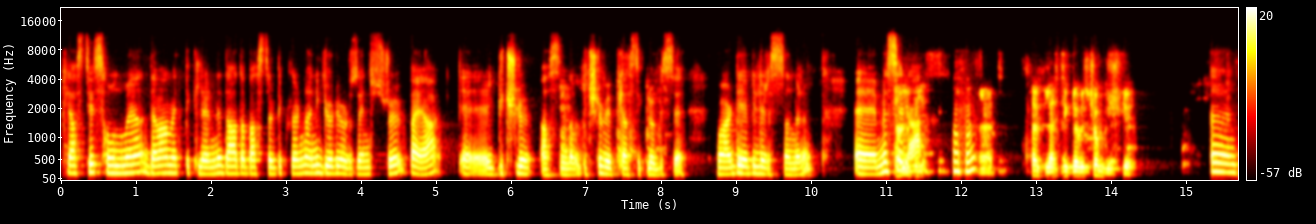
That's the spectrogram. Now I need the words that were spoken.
plastiği savunmaya devam ettiklerini, daha da bastırdıklarını hani görüyoruz endüstri bayağı e, güçlü aslında güçlü bir plastik lobisi var diyebiliriz sanırım. E, mesela Tabii, hı hı. Evet. Tabii plastik lobisi çok güçlü. Evet.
